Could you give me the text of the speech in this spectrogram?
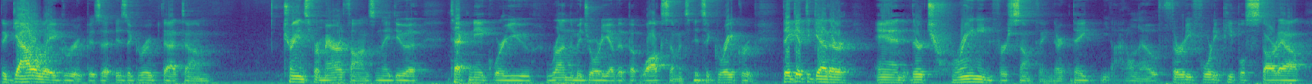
The Galloway group is a, is a group that um, trains for marathons and they do a technique where you run the majority of it but walk some. It's, it's a great group. They get together and they're training for something. They're, they, I don't know, 30, 40 people start out,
